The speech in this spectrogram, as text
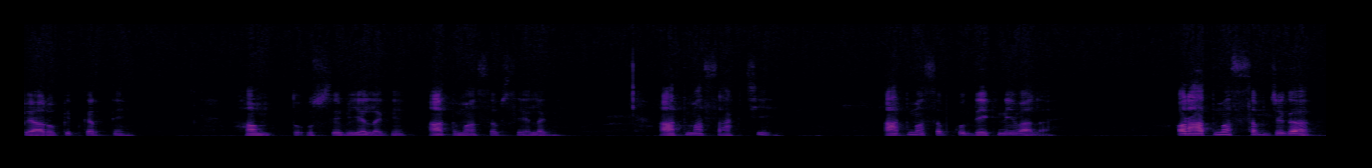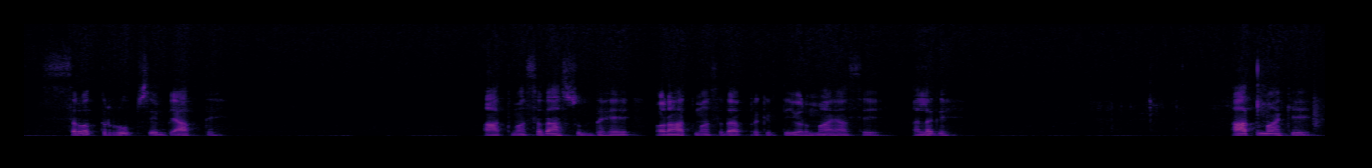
पे आरोपित करते हैं। हम तो उससे भी अलग हैं, आत्मा सबसे अलग है। आत्मा साक्षी है। आत्मा सबको देखने वाला है। और आत्मा सब जगह सर्वत्र रूप से व्याप्त है। आत्मा सदा शुद्ध है और आत्मा सदा प्रकृति और माया से अलग है। आत्मा के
